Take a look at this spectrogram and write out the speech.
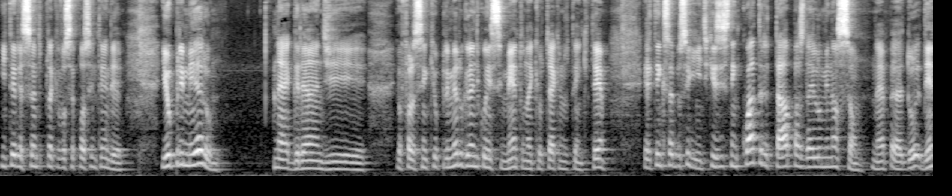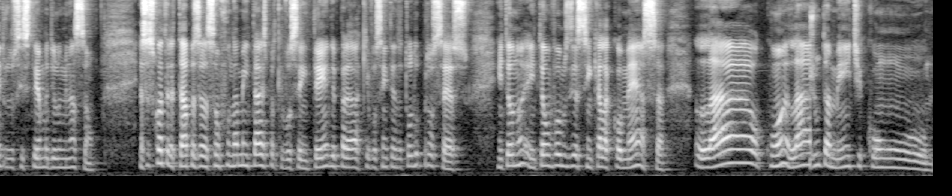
interessante para que você possa entender. E o primeiro, né, grande, eu falo assim que o primeiro grande conhecimento, né, que o técnico tem que ter, ele tem que saber o seguinte, que existem quatro etapas da iluminação, né, é, do, dentro do sistema de iluminação. Essas quatro etapas elas são fundamentais para que você entenda e para que você entenda todo o processo. Então, então vamos dizer assim que ela começa lá, lá juntamente com o,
